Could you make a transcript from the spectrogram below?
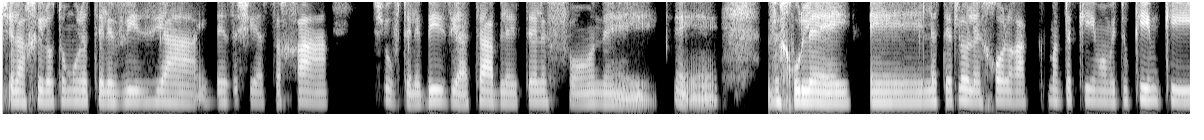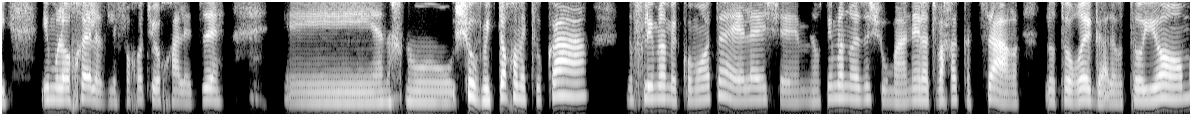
של להאכיל אותו מול הטלוויזיה עם איזושהי הסחה, שוב, טלוויזיה, טאבלט, טלפון אה, אה, וכולי, אה, לתת לו לאכול רק ממתקים או מתוקים, כי אם הוא לא אוכל אז לפחות שיאכל את זה. אה, אנחנו, שוב, מתוך המצוקה נופלים למקומות האלה שהם נותנים לנו איזשהו מענה לטווח הקצר, לאותו רגע, לאותו יום,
